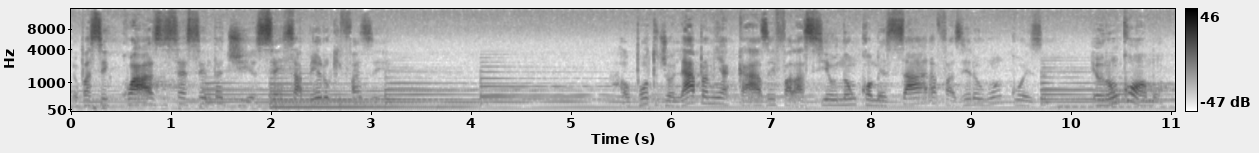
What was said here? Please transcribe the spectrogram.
Eu passei quase 60 dias sem saber o que fazer. Ao ponto de olhar para minha casa e falar: se eu não começar a fazer alguma coisa, eu não como.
